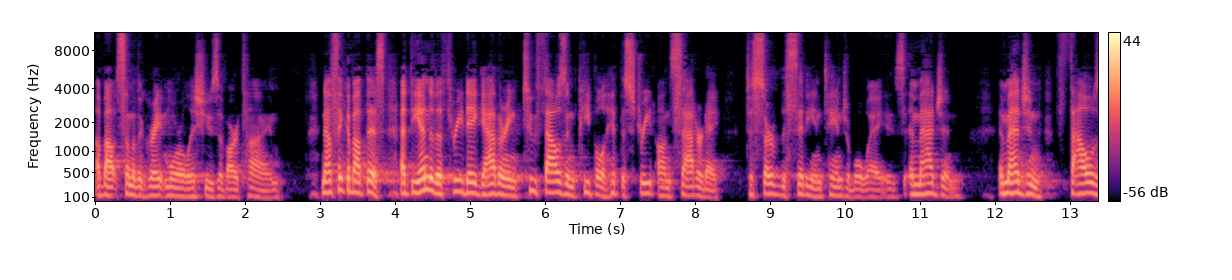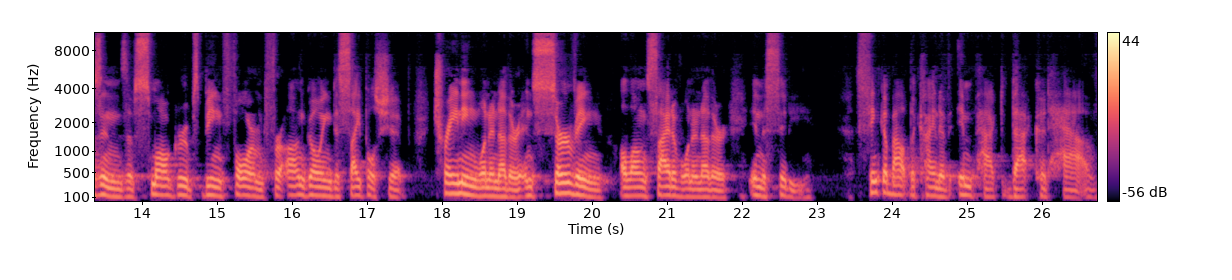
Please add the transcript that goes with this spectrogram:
about some of the great moral issues of our time. Now, think about this. At the end of the three day gathering, 2,000 people hit the street on Saturday to serve the city in tangible ways. Imagine, imagine thousands of small groups being formed for ongoing discipleship, training one another, and serving alongside of one another in the city. Think about the kind of impact that could have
